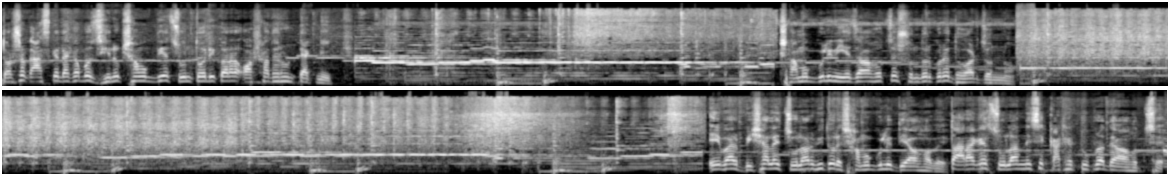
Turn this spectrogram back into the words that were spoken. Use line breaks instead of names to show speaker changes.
দর্শক, আজকে দেখাবো ঝিনুক শামুক দিয়ে চুন তৈরি করার অসাধারণ টেকনিক শামুকগুলি নিয়ে যাওয়া হচ্ছে সুন্দর করে ধোয়ার জন্য। এবার বিশালে চুলার ভিতরে শামুকগুলি দেওয়া হবে। তার আগে চুলার নিচে কাঠের টুকরা দেওয়া হচ্ছে।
